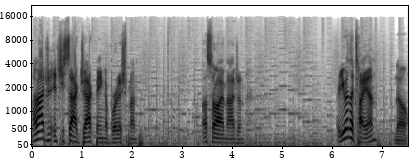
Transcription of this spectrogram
I imagine Itchy Sack Jack being a Britishman. That's what I imagine. Are you in the tie-in? No.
